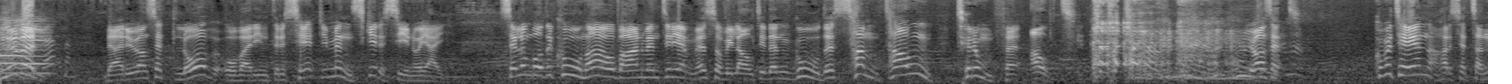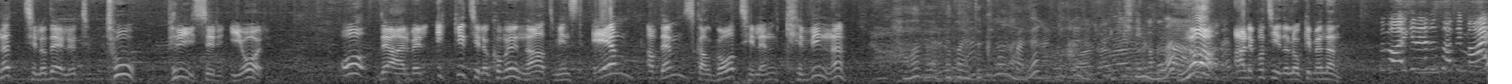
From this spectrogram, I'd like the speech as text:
Nu vel! Det er uansett lov å være interessert i mennesker, sier nå jeg. Selv om både kona og barn venter hjemme, så vil alltid den gode samtalen trumfe alt. Uansett. Komiteen har sett seg nødt til å dele ut to priser i år. Og det er vel ikke til å komme unna at minst én av dem skal gå til en kvinne. Nå er det på tide å lukke munnen. Det var ikke det du sa til meg.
